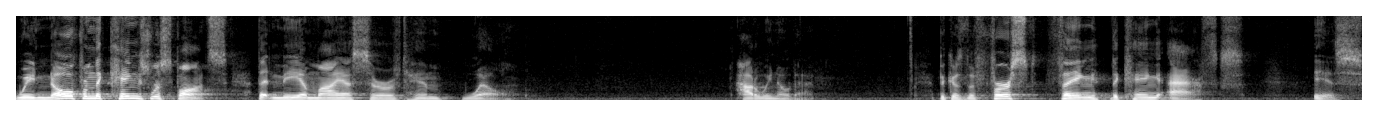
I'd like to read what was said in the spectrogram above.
We know from the king's response that Nehemiah served him well. How do we know that? Because the first thing the king asks is,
